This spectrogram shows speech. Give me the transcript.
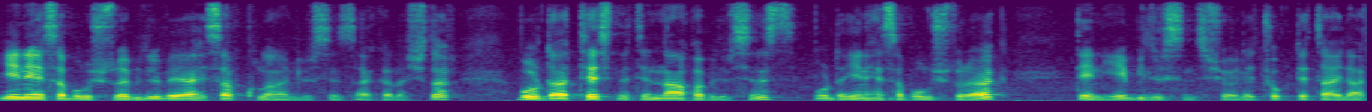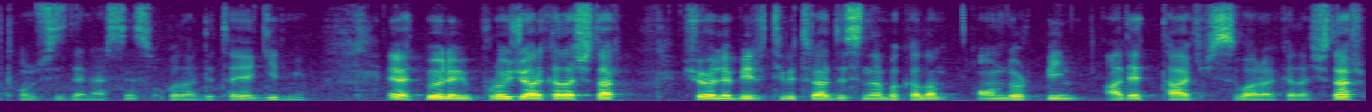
Yeni hesap oluşturabilir veya hesap kullanabilirsiniz arkadaşlar. Burada testnet'in ne yapabilirsiniz? Burada yeni hesap oluşturarak deneyebilirsiniz. Şöyle çok detaylı artık onu siz denersiniz. O kadar detaya girmeyeyim. Evet böyle bir proje arkadaşlar. Şöyle bir Twitter adresine bakalım. 14.000 adet takipçisi var arkadaşlar.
